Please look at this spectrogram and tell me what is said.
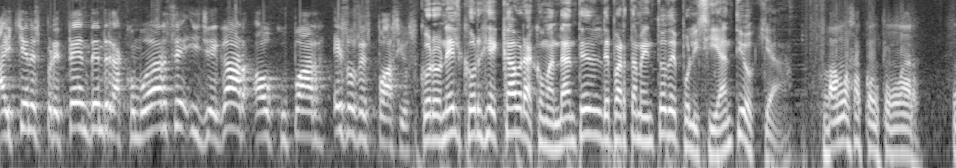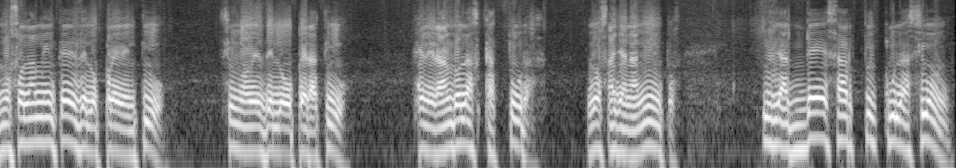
hay quienes pretenden reacomodarse y llegar a ocupar esos espacios. Coronel Jorge Cabra, comandante del Departamento de Policía Antioquia. Vamos a continuar, no solamente desde lo preventivo, sino desde lo operativo, generando las capturas, los allanamientos y la desarticulación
